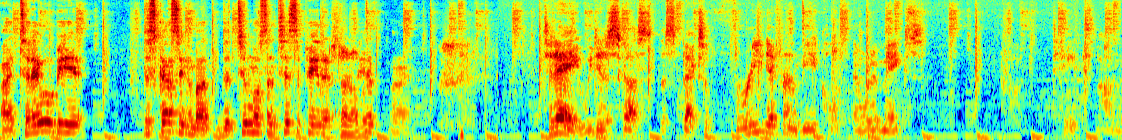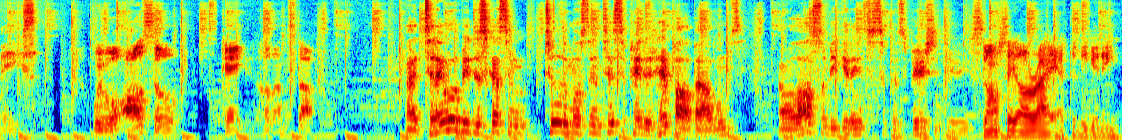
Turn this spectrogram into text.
All right, today we'll be discussing about the two most anticipated. Start over. hip- All right. Today we discuss the specs of three different vehicles and what it makes. Takes, not makes. We will also. Okay, hold on, stop. All right, today we'll be discussing two of the most anticipated hip hop albums, and we'll also be getting into some conspiracy theories. Don't say all right at the beginning.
